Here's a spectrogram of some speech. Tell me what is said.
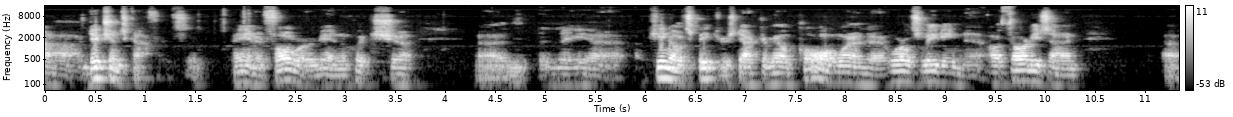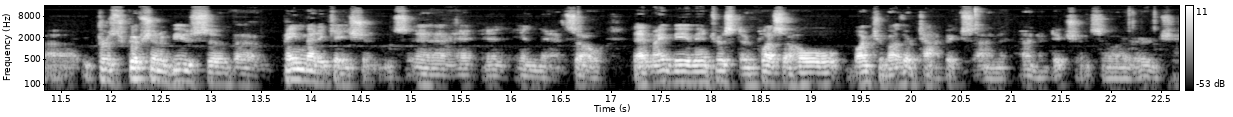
uh, addictions conference, paying it forward, in which the keynote speakers, Dr. Mel Pohl, one of the world's leading authorities on Uh, prescription abuse of uh, pain medications uh, in, in that. So that might be of interest, and plus a whole bunch of other topics on, on addiction. So I urge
